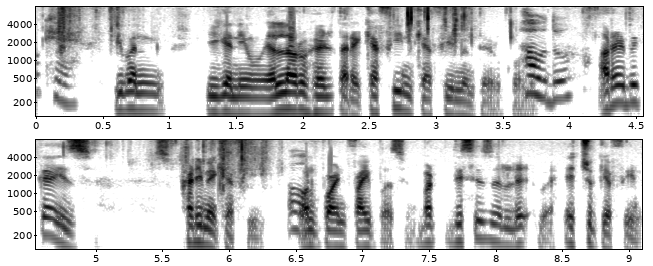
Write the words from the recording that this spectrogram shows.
ಓಕೆ ಈವನ್ ಈಗ ನೀವು ಎಲ್ಲರೂ ಹೇಳ್ತಾರೆ ಕೆಫೀನ್ ಕೆಫೀನ್ ಅಂತ ಹೇಳ್ಕೊಂಡು. ಹೌದು. ಅರೇಬಿಕಾ ಇಸ್ ಕಡಿಮೆ caffeine one point five percent but this is ಹೆಚ್ಚು caffeine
